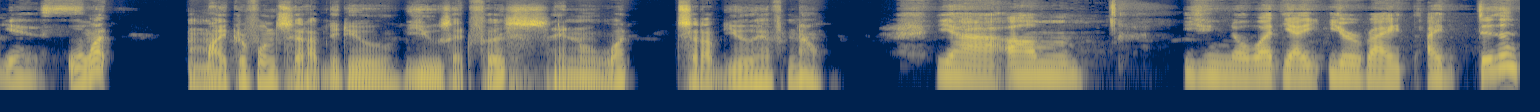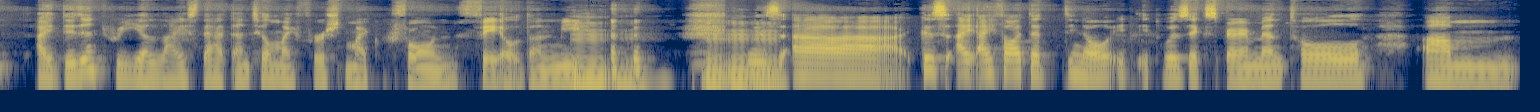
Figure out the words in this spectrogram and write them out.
yes What microphone setup did you use at first, and what setup do you have now? Yeah. Um. You know what? Yeah, you're right. I didn't. I didn't realize that until my first microphone failed on me. Because uh, 'cause I, I thought that you know it, it was experimental. Um.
